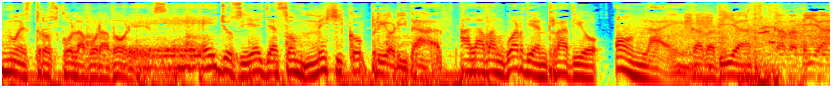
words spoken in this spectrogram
Nuestros colaboradores. Ellos y ellas son México Prioridad. A la vanguardia en radio online. Cada día, cada día.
